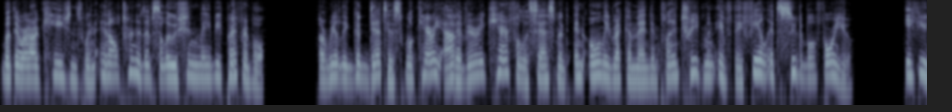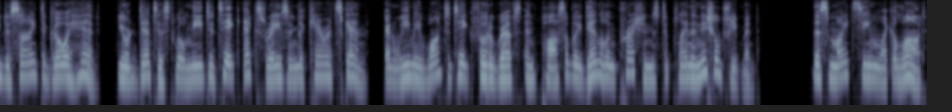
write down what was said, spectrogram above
but there are occasions when an alternative solution may be preferable. A really good dentist will carry out a very careful assessment and only recommend implant treatment if they feel it's suitable for you. If you decide to go ahead, your dentist will need to take x-rays and a carot scan, and we may want to take photographs and possibly dental impressions to plan initial treatment. This might seem like a lot,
